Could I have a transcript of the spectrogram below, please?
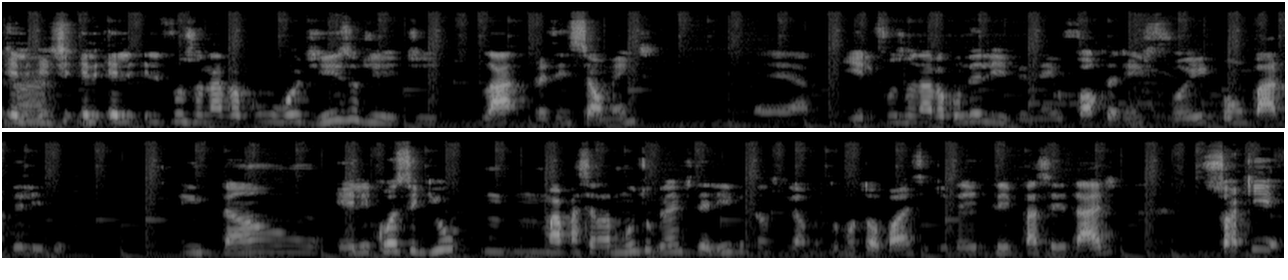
Ele, Ah, ele, ele, ele- funcionava com rodízio de, de lá presencialmente. é, e ele funcionava com delivery, né? E o foco da gente foi bombar o delivery. Então, ele conseguiu um- uma parcela muito grande de delivery, tanto que ele aumentou o motoboy, isso aqui, ele teve facilidade. Só que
